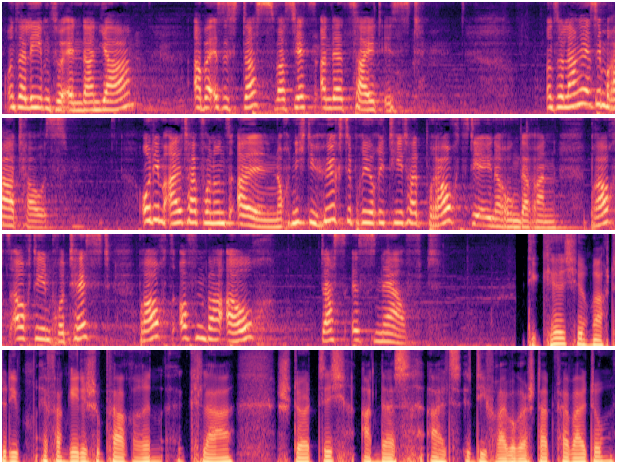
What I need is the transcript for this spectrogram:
unser Leben zu ändern, ja, aber es ist das, was jetzt an der Zeit ist. Und solange es im Rathaus und im Alltag von uns allen noch nicht die höchste Priorität hat, braucht es die Erinnerung daran, braucht es auch den Protest, braucht es offenbar auch, dass es nervt. Die Kirche, machte die evangelische Pfarrerin klar, stört sich anders als die Freiburger Stadtverwaltung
